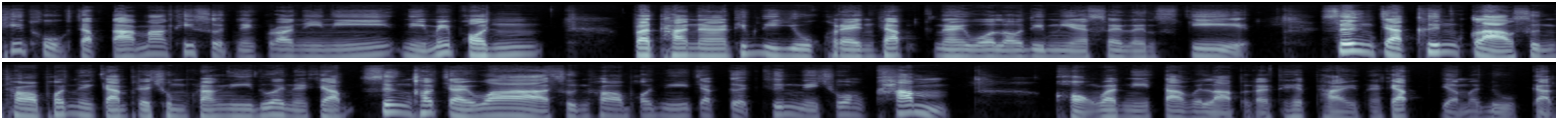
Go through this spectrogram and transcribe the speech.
ที่ถูกจับตามากที่สุดในกรณีนี้หนีไม่พ้นประธานาธิบดียูเครนครับนายวโลดิเมียเซเลนสกี้ซึ่งจะขึ้นกล่าวสุนทรพจน์ในการประชุมครั้งนี้ด้วยนะครับ ซึ่งเข้าใจว่าสุนทรพจน์นี้จะเกิดขึ้นในช่วงค่ำของวันนี้ตามเวลาประเทศไทยนะครับเดี๋ยวมาดูกัน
